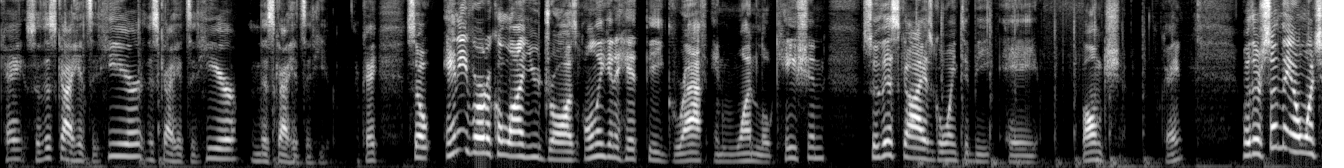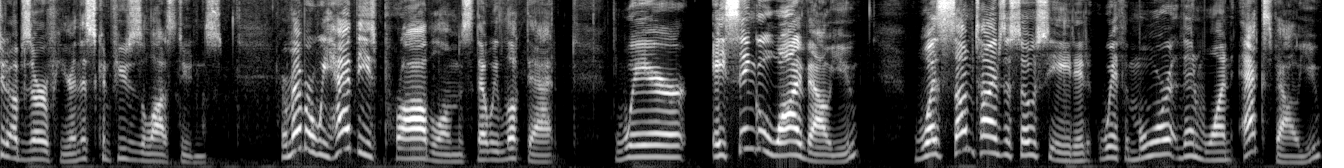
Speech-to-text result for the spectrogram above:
Okay, so this guy hits it here, this guy hits it here, and this guy hits it here. Okay, so any vertical line you draw is only going to hit the graph in one location. So this guy is going to be a function. Okay, well, there's something I want you to observe here, and this confuses a lot of students. Remember, we had these problems that we looked at where a single y value was sometimes associated with more than one x value,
